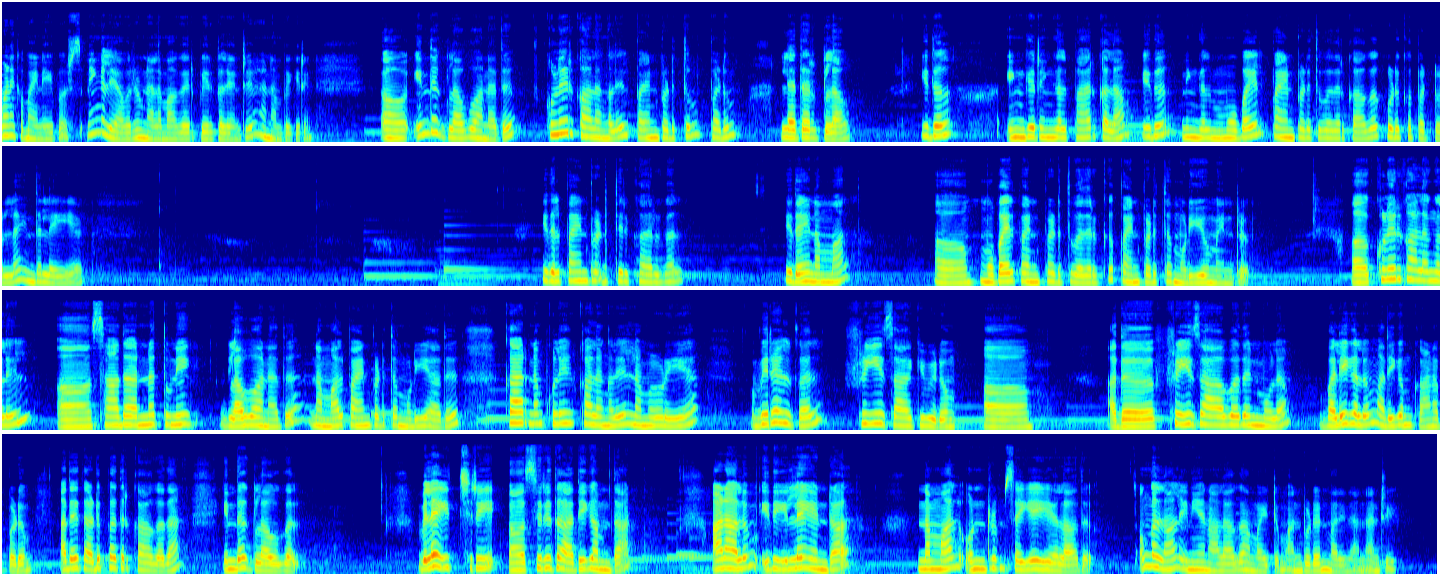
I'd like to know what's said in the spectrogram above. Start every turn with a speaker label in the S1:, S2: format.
S1: வணக்கம் my neighbours நீங்கள் யாவரும் நலமாக இருப்பீர்கள் என்று நான் நம்புகிறேன். இந்த க்ளவ் ஆனது குளிர்காலங்களில் பயன்படுத்தும் படும் லெதர் க்ளவ் இதில் இங்கு நீங்கள் பார்க்கலாம் இது நீங்கள் மொபைல் பயன்படுத்துவதற்காக கொடுக்கப்பட்டுள்ள இந்த லேயர் இதில் பயன்படுத்தியிருக்கார்கள். இதை நம்மால் மொபைல் பயன்படுத்துவதற்கு பயன்படுத்த முடியும் என்று. குளிர்காலங்களில் சாதாரண துணி க்ளவ் ஆனது நம்மால் பயன்படுத்த முடியாது. காரணம் குளிர்காலங்களில் நம்மளுடைய விரல்கள் ஃப்ரீஸ் ஆகிவிடும். அது ஃப்ரீஸ் ஆவதன் மூலம் வலிகளும் அதிகம் காணப்படும். அதை தடுப்பதற்காக தான் இந்த க்ளவ்கள் விலை சிறி சிறிது அதிகம்தான். ஆனாலும் இது இல்லை என்றால் நம்மால் ஒன்றும் செய்ய இயலாது. உங்கள் நாள் இனிய நாளாக அமையட்டும். அன்புடன் மறினான் நன்றி.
